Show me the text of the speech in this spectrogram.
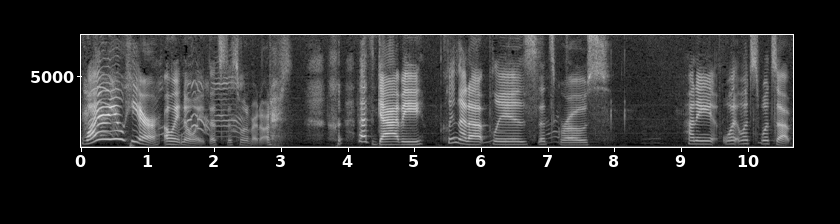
Why are you here? Oh wait, no, wait. That's that's one of our daughters. that's Gabby. Clean that up, please. That's gross. Honey, what what's what's up?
